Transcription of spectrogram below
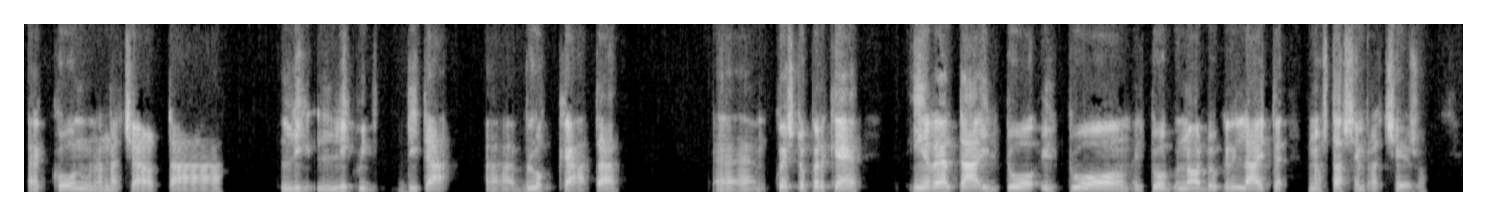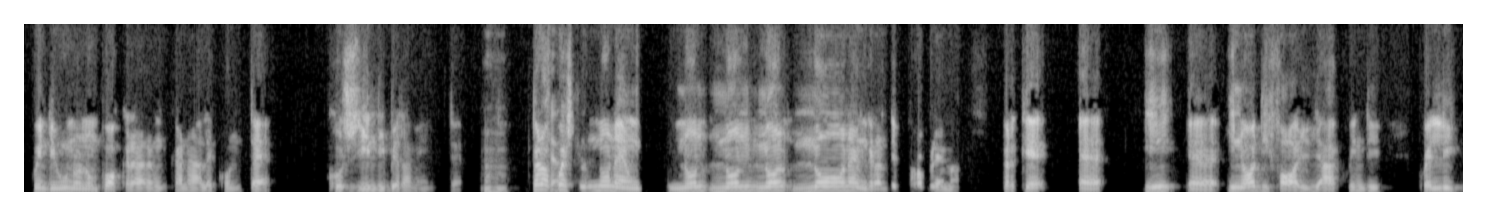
eh, con una certa li- liquidità eh, bloccata. Eh, questo perché in realtà il tuo, il, tuo, il tuo nodo Greenlight non sta sempre acceso, quindi uno non può creare un canale con te così liberamente. Mm-hmm, Però certo. questo non è, un, non, non, non, non è un grande problema perché eh, i, eh, i, nodi foglia, quindi quelli,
